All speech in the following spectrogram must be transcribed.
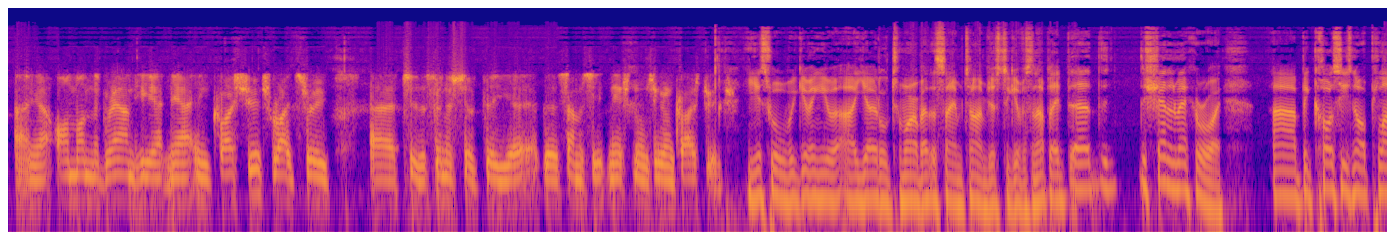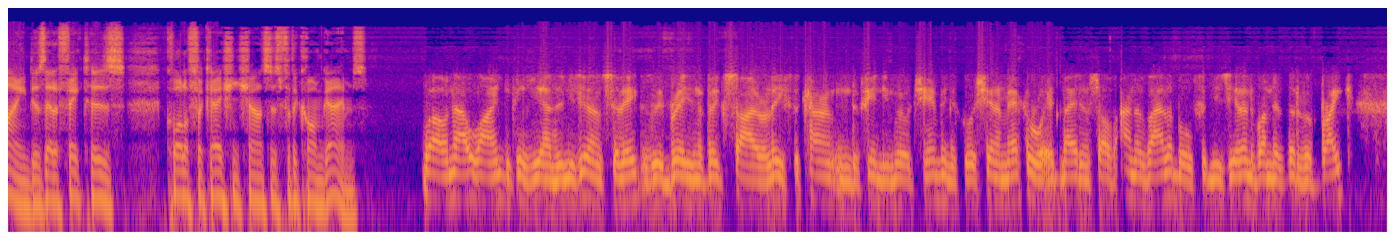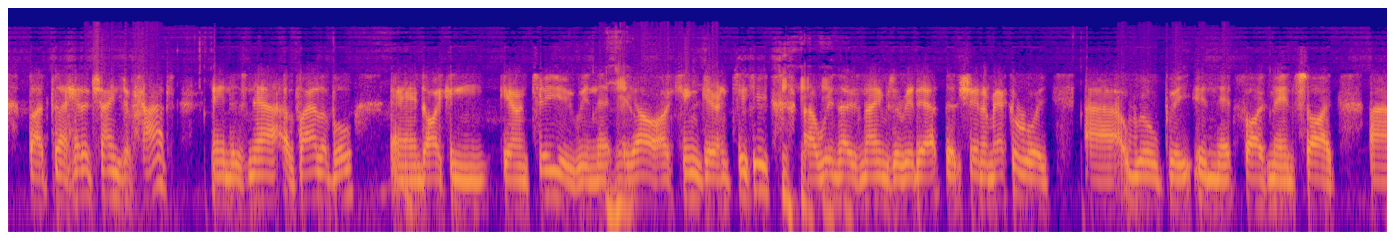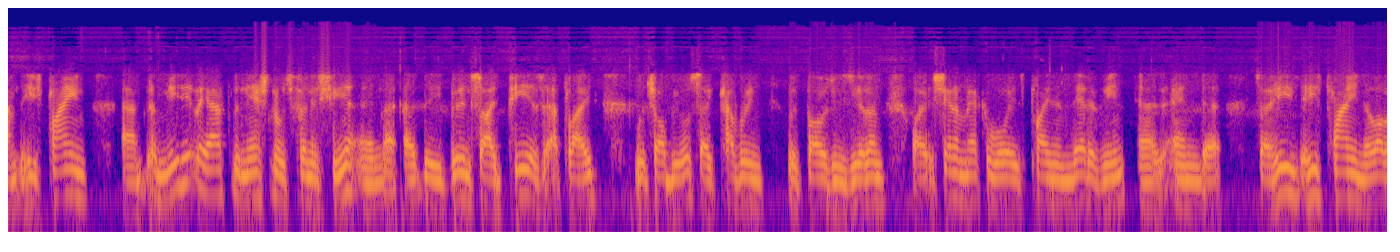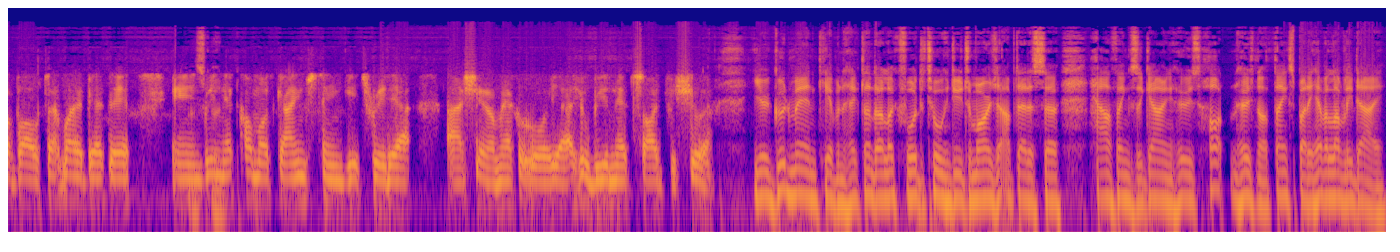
uh, you know, I'm on the ground here now in Christchurch, right through uh, to the finish of the uh, the Summerset Nationals here in Christchurch. Yes, we'll be giving you a yodel tomorrow about the same time, just to give us an update. Uh, the, the Shannon McIlroy, uh, because he's not playing, does that affect his qualification chances for the Com Games? Well, no, it won't because you know the New Zealand selectors were breathing a big sigh of relief. The current and defending world champion, of course, Shannon McIlroy, had made himself unavailable for New Zealand, wanted a bit of a break, but uh, had a change of heart and is now available. And I can guarantee you when that, yeah. oh, I can guarantee you uh, when those names are read out that Shannon McIlroy uh, will be in that five man side. Um, he's playing um, immediately after the Nationals finish here and uh, uh the Burnside Peers are played, which I'll be also covering with Bowls New Zealand. Uh, Shannon McIlroy is playing in that event uh, and uh, so he's he's playing a lot of bowls. Don't worry about that. And That's when good. that Commonwealth Games team gets read out, uh, Shannon McIlroy, uh, he'll be in that side for sure. You're a good man, Kevin Hickland. I look forward to talking to you tomorrow to update us uh, how things are going, who's hot and who's not. Thanks, buddy. Have a lovely day.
